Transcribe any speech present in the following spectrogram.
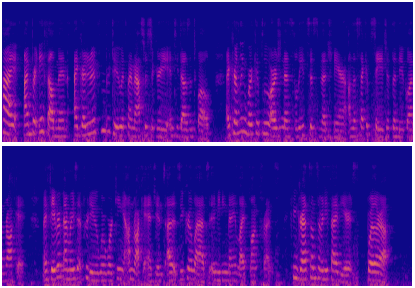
Hi, I'm Brittany Feldman. I graduated from Purdue with my master's degree in 2012. I currently work at Blue Origin as the lead systems engineer on the second stage of the New Glenn rocket. My favorite memories at Purdue were working on rocket engines out at Zucrow Labs and meeting many lifelong friends. Congrats on 75 years. Boiler up.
